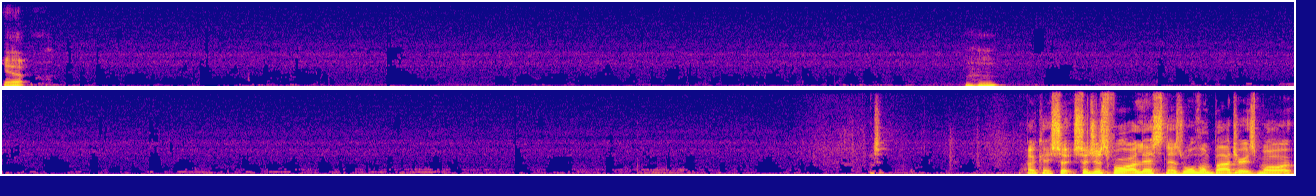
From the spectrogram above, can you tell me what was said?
Yeah. hmm Okay, so so just for our listeners, Wolf and Badger is more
